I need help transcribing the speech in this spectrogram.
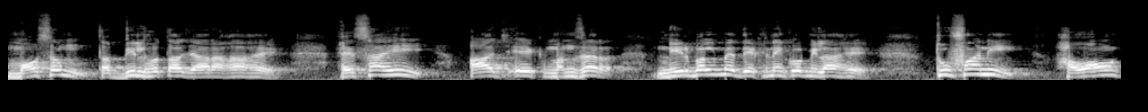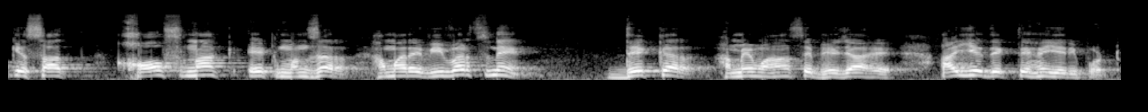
मौसम तब्दील होता जा रहा है। ऐसा ही आज एक मंज़र निर्मल में देखने को मिला है। तूफ़ानी हवाओं के साथ खौफनाक एक मंज़र हमारे व्यूवर्स ने देखकर हमें वहाँ से भेजा है। आइए देखते हैं ये रिपोर्ट।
